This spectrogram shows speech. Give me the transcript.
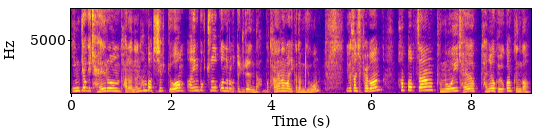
인격이 자유로운 발언은 헌법 제10조 행복 추구권으로부터 유래된다. 뭐 당연한 거니까 넘기고. 238번 헌법상 부모의 자녀, 자녀 교육권 근거.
